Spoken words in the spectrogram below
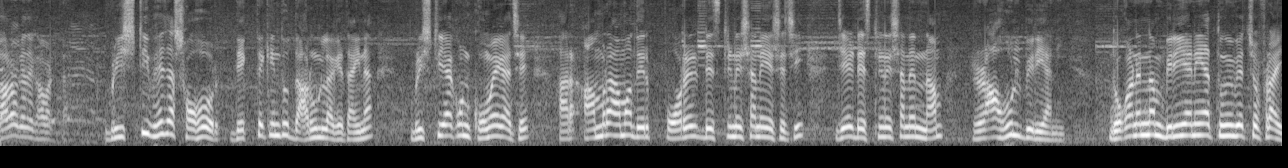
ভালো খেতে খাবারটা। বৃষ্টি ভেজা শহর দেখতে কিন্তু দারুণ লাগে, তাই না? বৃষ্টি এখন কমে গেছে আর আমরা আমাদের পরের ডেস্টিনেশানে এসেছি, যে ডেস্টিনেশানের নাম রাহুল বিরিয়ানি। দোকানের নাম বিরিয়ানি আর তুমি বেচছো ফ্রাই।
